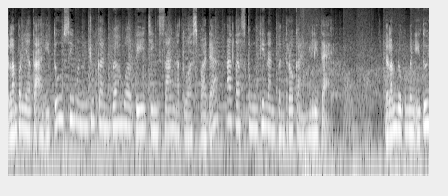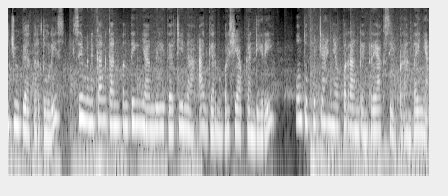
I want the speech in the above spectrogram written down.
Dalam pernyataan itu, Xi menunjukkan bahwa Beijing sangat waspada atas kemungkinan bentrokan militer. Dalam dokumen itu juga tertulis, Xi menekankan pentingnya militer Cina agar mempersiapkan diri untuk pecahnya perang dan reaksi berantainya.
